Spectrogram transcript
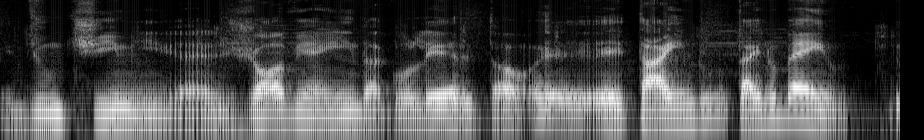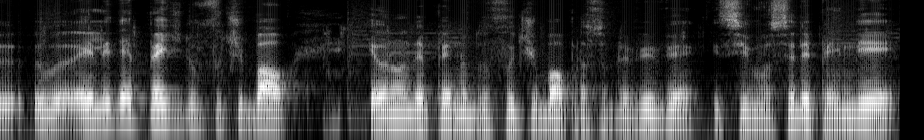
de um time, é jovem ainda, goleiro, então ele, ele tá indo, tá indo bem. Ele depende do futebol. Eu não dependo do futebol para sobreviver. E se você depender,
